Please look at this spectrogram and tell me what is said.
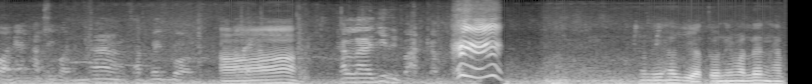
บ่อเนี่ยถัดไปบ่อนึงอ่าถัดไปบอกอ๋อคันละยี่สิบบาทครับวันนี้เอาเหยื่อตัวนี้มาเล่นครับ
